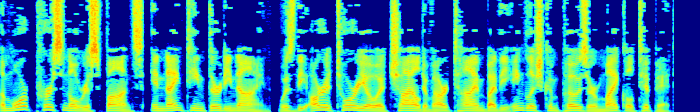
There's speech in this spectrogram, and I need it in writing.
A more personal response, in 1939, was the oratorio A Child of Our Time by the English composer Michael Tippett.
